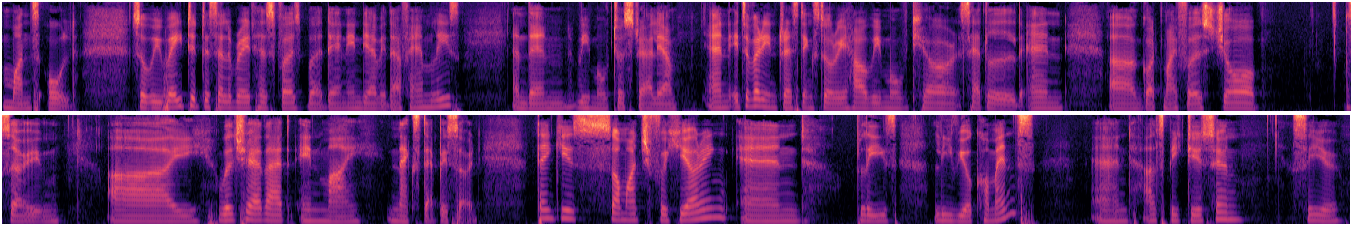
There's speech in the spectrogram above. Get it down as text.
months old. So we waited to celebrate his first birthday in India with our families and then we moved to Australia. And it's a very interesting story how we moved here, settled, and uh, got my first job. So I will share that in my next episode. Thank you so much for hearing, and please leave your comments And I'll speak to you soon. See you.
